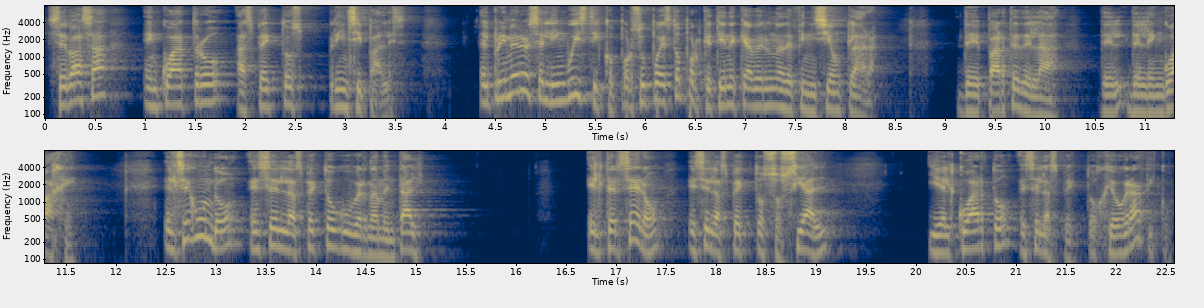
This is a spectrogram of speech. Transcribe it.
se basa en cuatro aspectos principales. El primero es el lingüístico, por supuesto, porque tiene que haber una definición clara de parte de la, del, del lenguaje. El segundo es el aspecto gubernamental. El tercero es el aspecto social y el cuarto es el aspecto geográfico.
